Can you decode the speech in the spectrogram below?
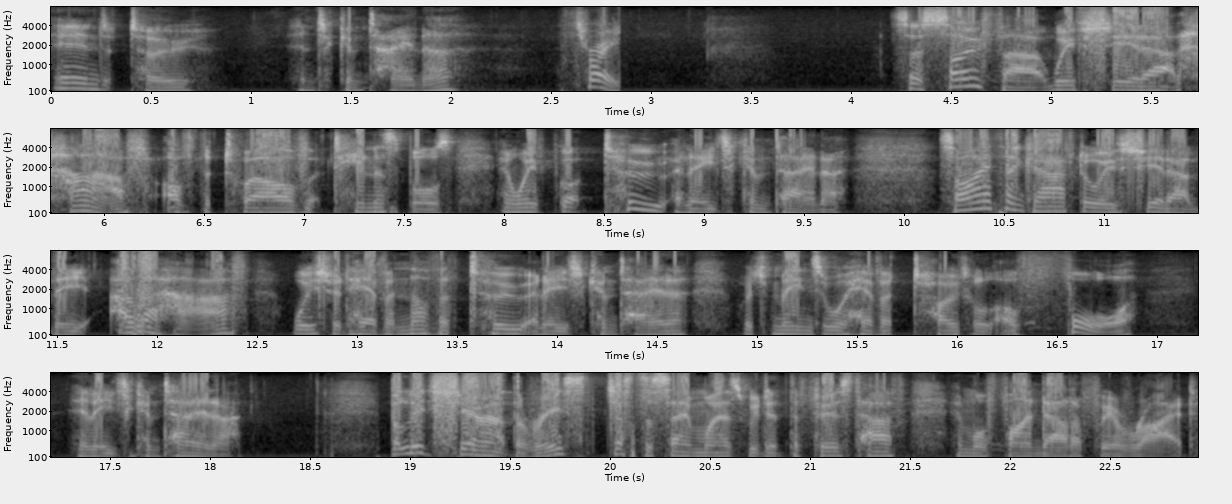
and two into container three. So, so far we've shared out half of the 12 tennis balls and we've got two in each container. So I think after we've shared out the other half, we should have another two in each container, which means we'll have a total of four in each container. But let's share out the rest, just the same way as we did the first half, and we'll find out if we're right.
